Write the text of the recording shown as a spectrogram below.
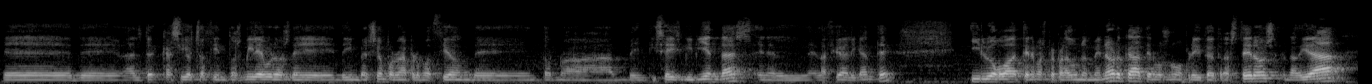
eh, de casi 800.000 euros de, inversión por una promoción de en torno a 26 viviendas en, la ciudad de Alicante. Y luego tenemos preparado uno en Menorca, tenemos un nuevo proyecto de trasteros. En realidad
